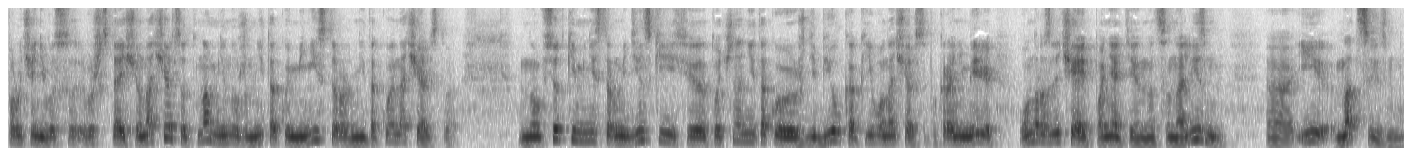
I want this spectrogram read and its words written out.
поручения вышестоящего начальства, то нам не нужен ни такой министр, ни такое начальство. Но все-таки министр Мединский э, точно не такой уж дебил, как его начальство. По крайней мере, он различает понятие национализм э, и нацизм.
